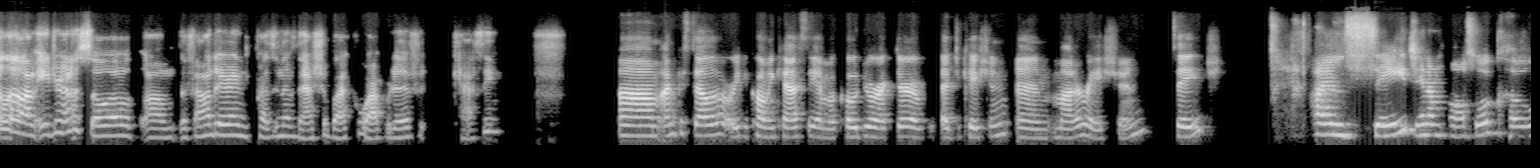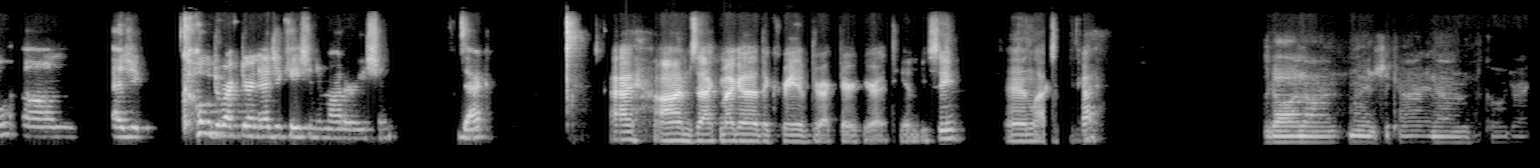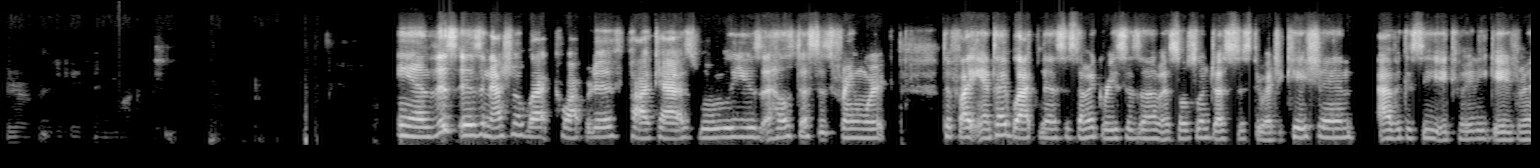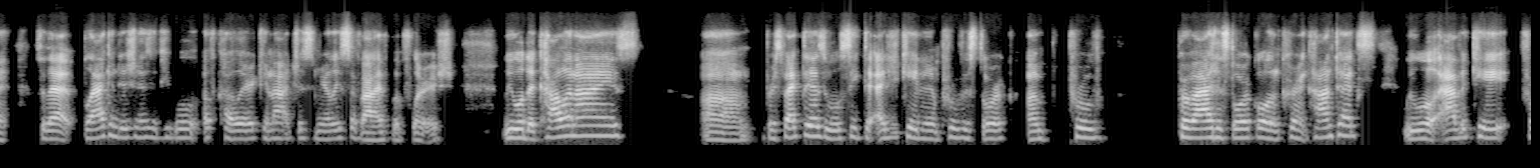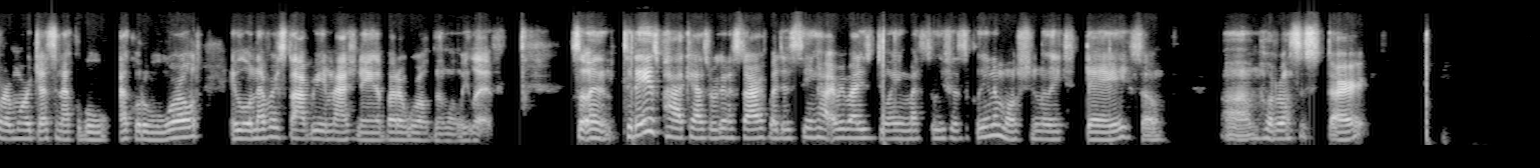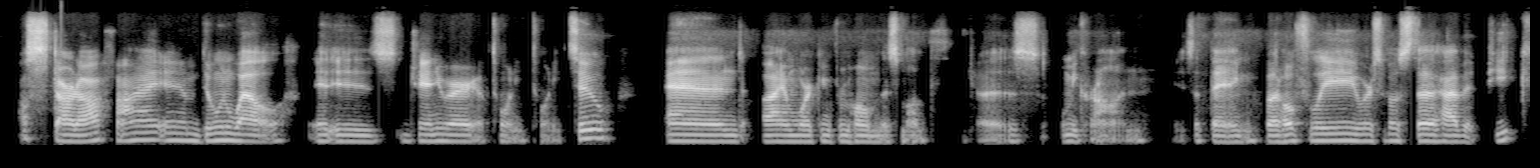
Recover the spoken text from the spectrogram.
Hello, I'm Adriana Solo, um, the founder and president of the National Black Cooperative. Cassie? Um, I'm Costello, or you can call me Cassie. I'm a co-director of education and moderation. Sage? I'm Sage, and I'm also a co um, edu- co-director in education and moderation. Zach? Hi, I'm Zach Mega, the creative director here at TNBC. And last guy. What's going on? My name is Shakai, and I'm co-director of education and moderation. And this is a National Black Cooperative podcast where we use a health justice framework to fight anti-Blackness, systemic racism, and social injustice through education, advocacy, and community engagement so that Black, Indigenous, and people of color can not just merely survive, but flourish. We will decolonize um, perspectives. We will seek to educate and improve historic, improve, provide historical and current context. We will advocate for a more just and equitable, equitable world. And we will never stop reimagining a better world than when we live. So in today's podcast, we're going to start by just seeing how everybody's doing mentally, physically, and emotionally today. So um, whoever wants to start. I'll start off. I am doing well. It is January of 2022, and I am working from home this month because Omicron is a thing. But hopefully, we're supposed to have it peak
